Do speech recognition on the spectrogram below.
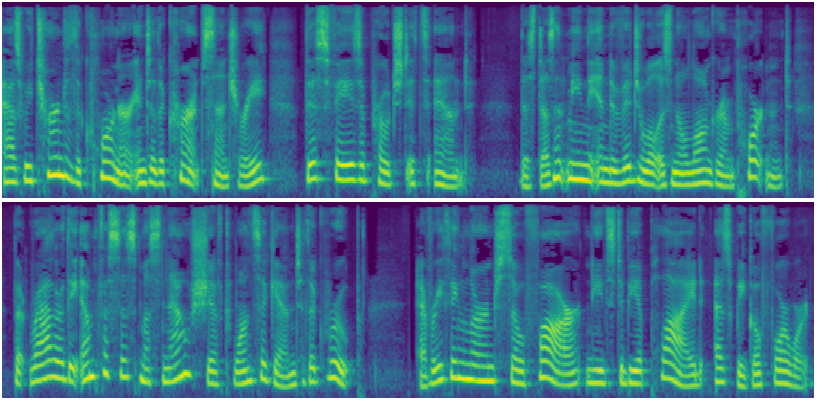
As we turned the corner into the current century, this phase approached its end. This doesn't mean the individual is no longer important, but rather the emphasis must now shift once again to the group. Everything learned so far needs to be applied as we go forward.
